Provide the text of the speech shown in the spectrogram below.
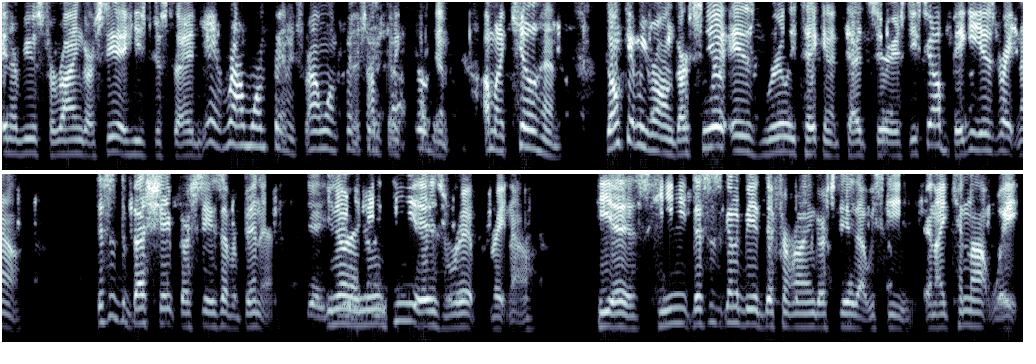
interviews for Ryan Garcia, he's just saying, "Yeah, round one finish, round one finish. I'm gonna kill him. I'm gonna kill him." Don't get me wrong, Garcia is really taking it dead serious. Do you see how big he is right now? This is the best shape Garcia's ever been in. yeah, You know what I mean? He is ripped right now. He is. He. This is going to be a different Ryan Garcia that we see, and I cannot wait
